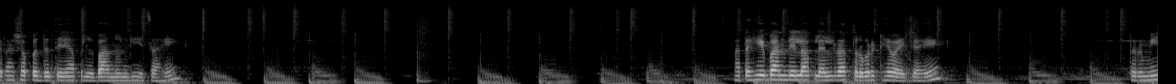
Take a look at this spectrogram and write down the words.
तर अशा पद्धतीने आपल्याला बांधून घ्यायचं आहे. आता हे बांधलेलं आपल्याला रात्रभर ठेवायचे आहे. तर मी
